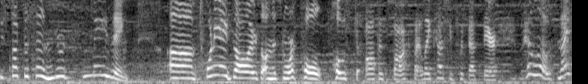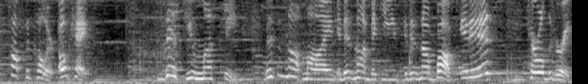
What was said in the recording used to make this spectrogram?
You stuck this in. You're amazing. Um, $28 on this North Pole post office box. I like how she put that there. Pillows, nice pops of color. Okay, this you must see. This is not mine. It is not Vicky's. It is not Bob's. It is Harold the Great.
